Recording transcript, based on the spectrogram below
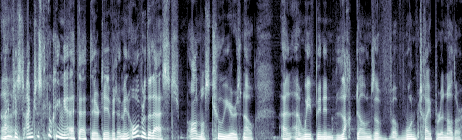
I'm just I'm just looking at that there, David. I mean, over the last almost two years now, and, and we've been in lockdowns of, of one type or another.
